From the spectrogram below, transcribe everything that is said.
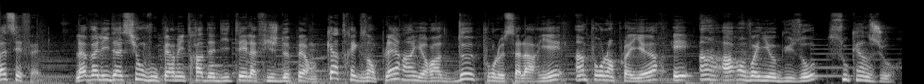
bah c'est fait. La validation vous permettra d'éditer la fiche de paie en 4 exemplaires. Hein. Il y aura 2 pour le salarié, 1 pour l'employeur et 1 à renvoyer au GUSO sous 15 jours.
